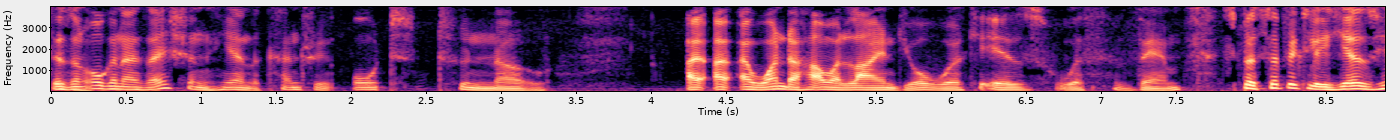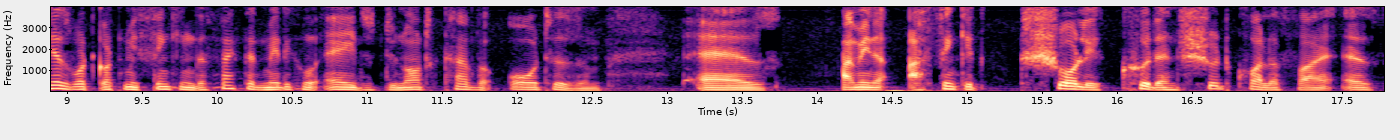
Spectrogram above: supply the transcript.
There's an organization here in the country, Ought to Know. I, I wonder how aligned your work is with them. Specifically, here's here's what got me thinking: the fact that medical aids do not cover autism, as I mean, I think it surely could and should qualify as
